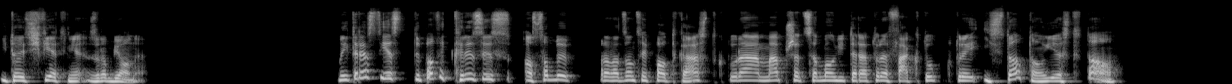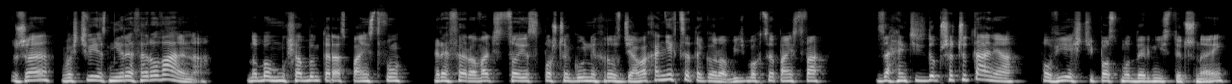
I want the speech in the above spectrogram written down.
i to jest świetnie zrobione. No i teraz jest typowy kryzys osoby prowadzącej podcast, która ma przed sobą literaturę faktu, której istotą jest to, że właściwie jest niereferowalna. No bo musiałbym teraz Państwu referować, co jest w poszczególnych rozdziałach, a nie chcę tego robić, bo chcę Państwa zachęcić do przeczytania powieści postmodernistycznej.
